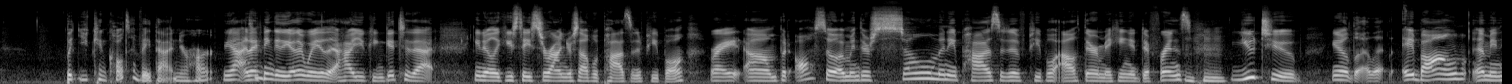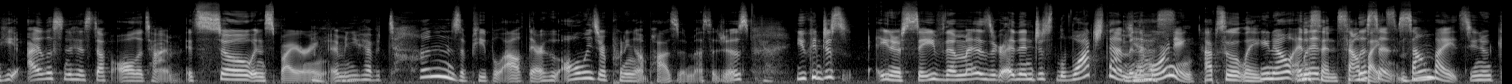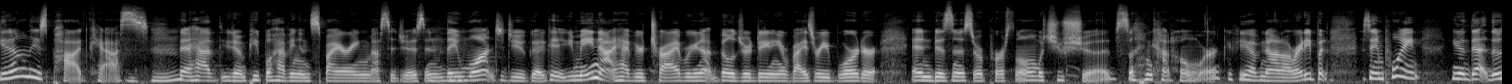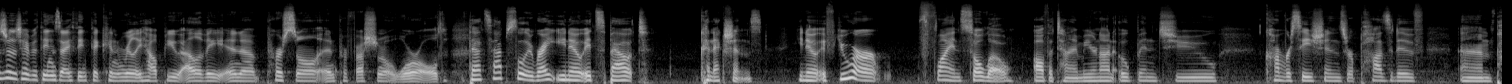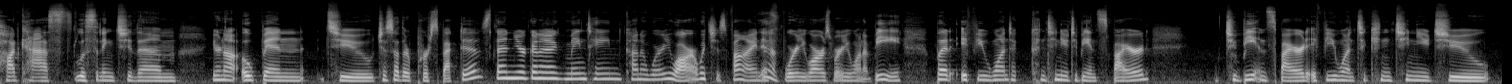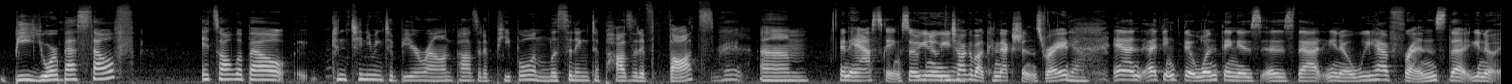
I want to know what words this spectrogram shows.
but you can cultivate that in your heart. Yeah, and I think the other way that how you can get to that, you know, like you say, surround yourself with positive people, right? Um, but also, I mean, there's so many positive people out there making a difference. YouTube, you know, A Bong. I mean, he. I listen to his stuff all the time. It's so inspiring. I mean, you have tons of people out there who always are putting out positive messages. You can just. You know, save them as, and then just watch them in the morning. absolutely. You know, and Listen, then, sound listen, bites. Mhm. sound bites. You know, get on these podcasts that have you know people having inspiring messages, and they want to do good. You may not have your tribe, or you not build your dating advisory board, or in business or personal, which you should. So you got homework if you have not already. But at the same point, you know that those are the type of things I think that can really help you elevate in a personal and professional world. That's absolutely right. You know, it's about connections. You know, if you are flying solo all the time, you're not open to conversations or positive um, podcasts, listening to them, you're not open to just other perspectives, then you're going to maintain kind of where you are, which is fine Yeah. if where you are is where you want to be. But if you want to continue to be inspired, to be inspired, if you want to continue to be your best self, it's all about continuing to be around positive people and listening to positive thoughts. Right. Um, and asking. So you know, you talk about connections, right? Yeah. And I think that one thing is is that you know we have friends that you know.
